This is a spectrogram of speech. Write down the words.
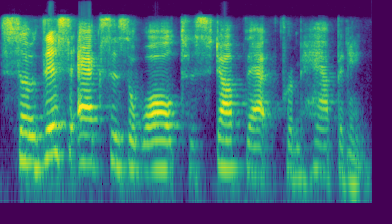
So this acts as a wall to stop that from happening.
